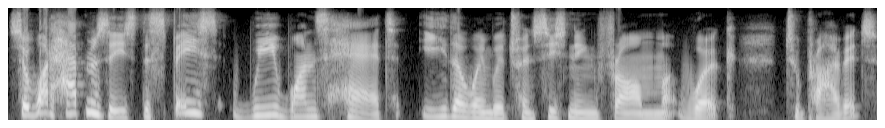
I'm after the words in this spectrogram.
So what happens is the space we once had, either when we're transitioning from work to private,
